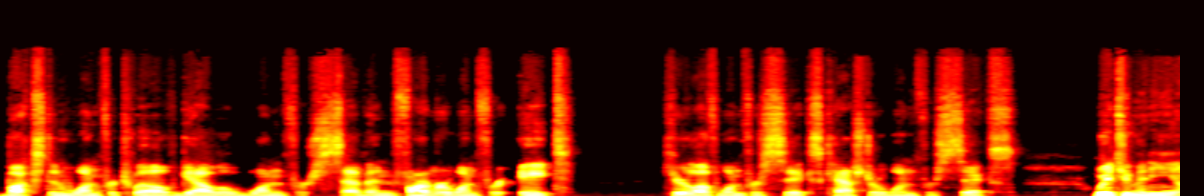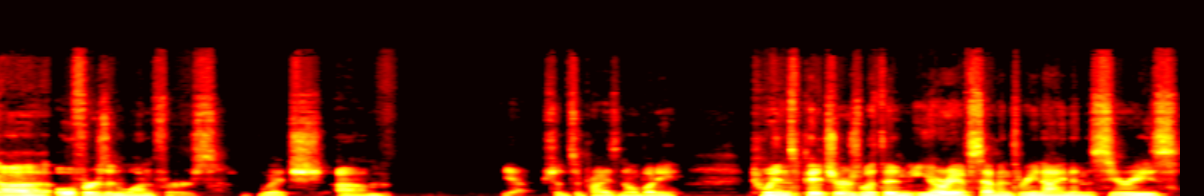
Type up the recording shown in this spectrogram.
Buxton 1 for 12. Gallo 1 for 7. Farmer 1 for 8. Kirilloff 1 for 6. Castro 1 for 6. Way too many uh, offers and one furs, which, um, yeah, should surprise nobody. Twins pitchers with an ERA of 7.39 in the series.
